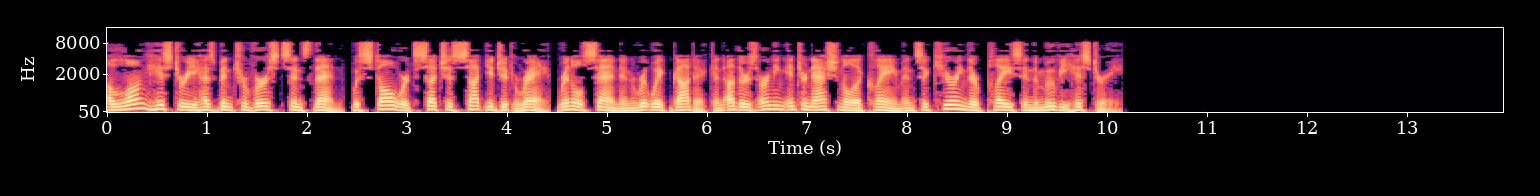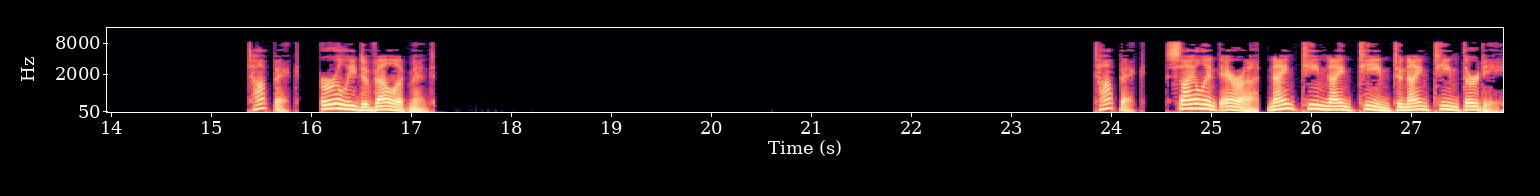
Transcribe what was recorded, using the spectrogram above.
A long history has been traversed since then, with stalwarts such as Satyajit Ray, Mrinal Sen and Ritwik Ghatak and others earning international acclaim and securing their place in the movie history. Early development Silent era, 1919–1930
